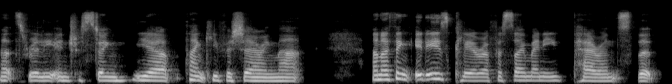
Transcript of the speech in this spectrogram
that's really interesting. Yeah, thank you for sharing that. And I think it is clearer for so many parents that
